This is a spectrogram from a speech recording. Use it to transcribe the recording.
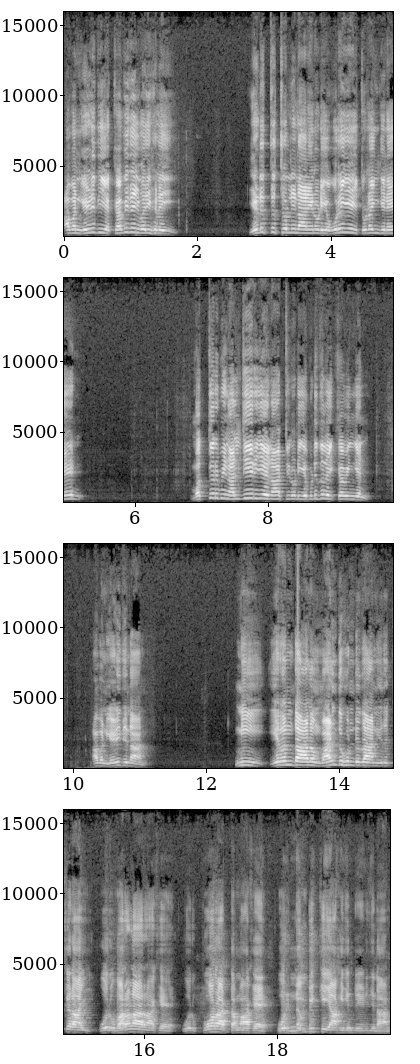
அவன் எழுதிய கவிதை வரிகளை எடுத்துச் சொல்லி நான் என்னுடைய உரையை தொடங்கினேன். மத்துருவின் அல்ஜீரிய நாட்டினுடைய விடுதலை கவிஞன் அவன் எழுதினான் நீ இறந்தாலும் வாழ்ந்து கொண்டுதான் இருக்கிறாய். ஒரு வரலாறாக ஒரு போராட்டமாக ஒரு நம்பிக்கையாக என்று எழுதினான்.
